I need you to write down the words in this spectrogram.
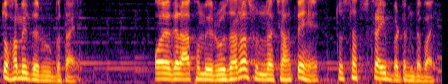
तो हमें ज़रूर बताएँ। और अगर आप हमें रोज़ाना सुनना चाहते हैं तो सब्सक्राइब बटन दबाएँ।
